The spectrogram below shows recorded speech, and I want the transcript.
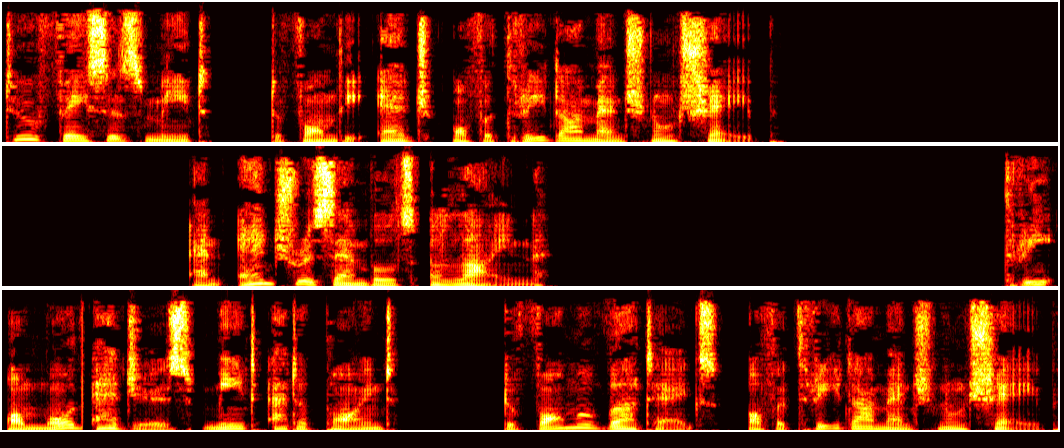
Two faces meet to form the edge of a three-dimensional shape. An edge resembles a line. Three or more edges meet at a point to form a vertex of a three-dimensional shape.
